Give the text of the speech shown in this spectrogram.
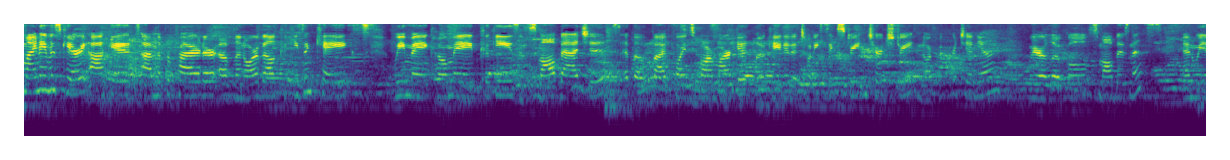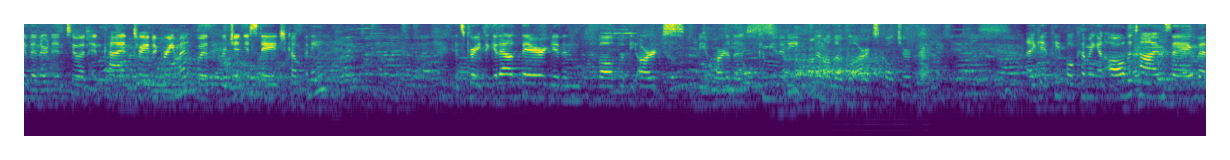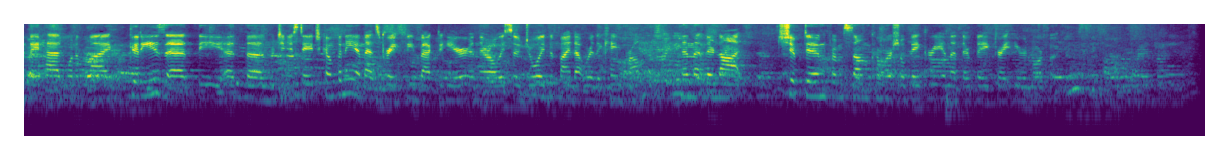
my name is Carrie Ockett. I'm the proprietor of Lenora Belle Cookies and Cakes. We make homemade cookies in small batches at the Five Points Farm Market located at 26th Street and Church Street in Norfolk, Virginia. We are a local small business and we have entered into an in-kind trade agreement with Virginia Stage Company. It's great to get out there, get involved with the arts, be a part of the community and the local arts culture. I get people coming in all the time saying that they had one of my goodies at the at the Virginia Stage Company, and that's great feedback to hear. And they're always so joyed to find out where they came from, and that they're not shipped in from some commercial bakery, and that they're baked right here in Norfolk.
